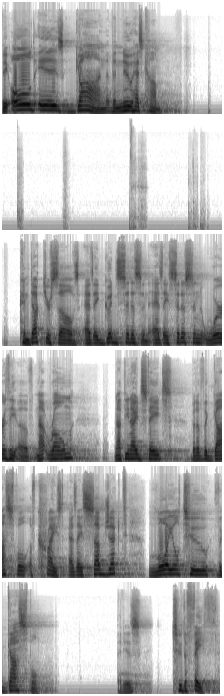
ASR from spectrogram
The old is gone, the new has come. Conduct yourselves as a good citizen, as a citizen worthy of not Rome, not the United States, but of the gospel of Christ as a subject loyal to the gospel. That is, to the faith.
